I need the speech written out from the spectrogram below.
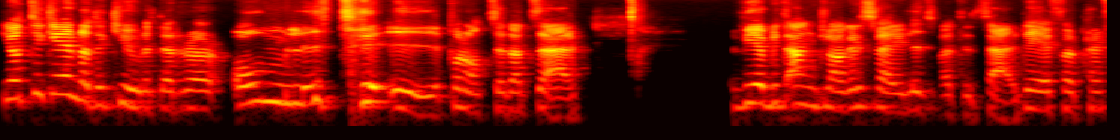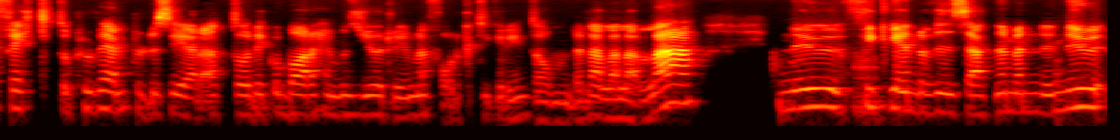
Jag tycker ändå att det är kul att det rör om lite i på något sätt att så här, vi har blivit anklagade i Sverige lite för att det, är så här, det är för perfekt och välproducerat och det går bara hem hos juryn men folk tycker inte om det, la la la la. Nu fick vi ändå visa att nej men nu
